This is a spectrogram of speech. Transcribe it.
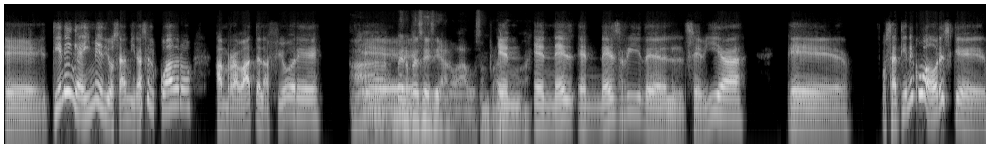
Eh, tienen ahí medio, o sea, miras el cuadro, Amrabat de la Fiore, Ah, bueno, pero sí, sí, no, en, en, en Nesri del Sevilla. Eh, o sea, tiene jugadores que,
